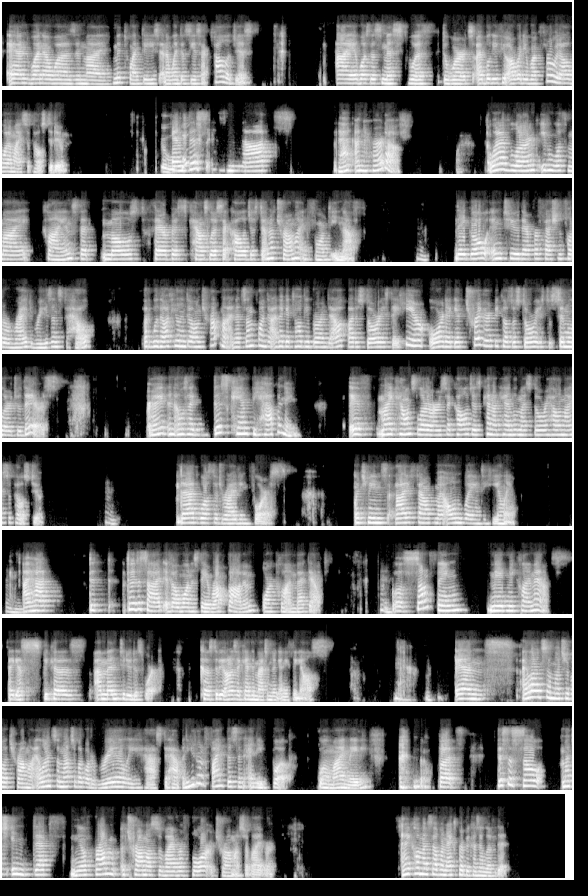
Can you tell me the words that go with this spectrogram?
And when I was in my mid 20s and I went to see a psychologist, I was dismissed with the words, I believe you already worked through it all. What am I supposed to do? Okay. And this is not that unheard of. What I've learned, even with my clients, that most therapists, counselors, psychologists, are not trauma informed enough. Hmm. They go into their profession for the right reasons to help, but without healing their own trauma. And at some point, they either get totally burned out by the stories they hear, or they get triggered because the story is too similar to theirs. Right. And I was like, this can't be happening. If my counselor or psychologist cannot handle my story, how am I supposed to? Hmm. That was the driving force, which means I found my own way into healing. Mm-hmm. I had to, to decide if I want to stay rock bottom or climb back out. Hmm. Well, something made me climb out, I guess, because I'm meant to do this work. Because to be honest, I can't imagine doing anything else. And I learned so much about trauma. I learned so much about what really has to happen. You don't find this in any book. Well, mine maybe. but this is so much in depth you know, from a trauma survivor for a trauma survivor. I call myself an expert because I lived it.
